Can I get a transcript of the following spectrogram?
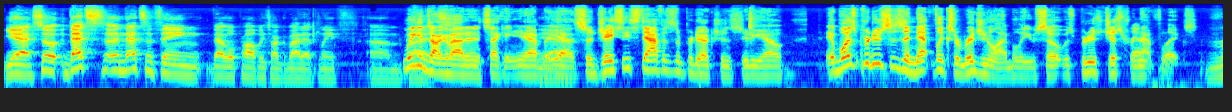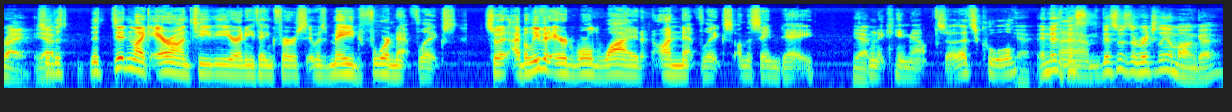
Yeah. So that's and that's the thing that we'll probably talk about at length. Um, We can talk about it in a second. Yeah, but yeah. Yeah. So JC Staff is the production studio. It was produced as a Netflix original, I believe. So it was produced just for Yeah. Netflix. Right. Yeah. So this, this didn't like air on TV or anything first. It was made for Netflix. So it, I believe it aired worldwide on Netflix on the same day yeah. when it came out. So that's cool. Yeah, and this this, Um, this was originally a manga.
